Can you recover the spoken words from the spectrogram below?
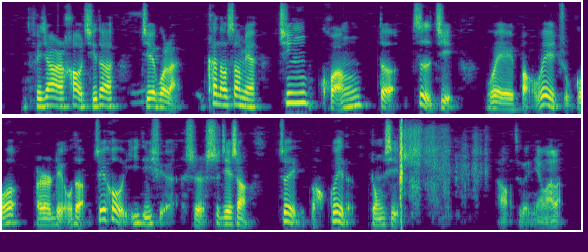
费加尔好奇地接过来，看到上面金黄的字迹，为保卫祖国而流的最后一滴血是世界上最宝贵的东西。好，这个念完了。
